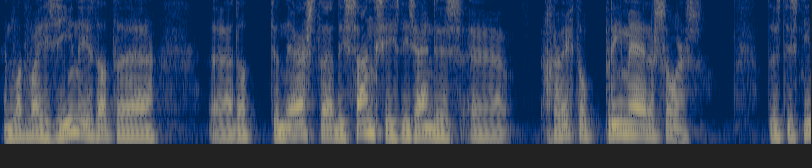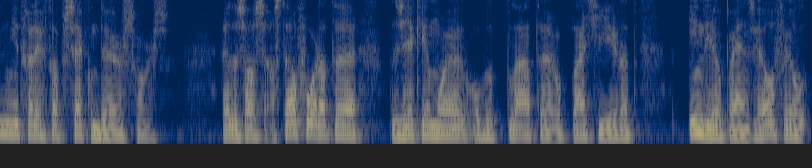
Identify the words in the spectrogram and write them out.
En wat wij zien is dat, eh, dat ten eerste die sancties, die zijn dus gericht op primaire source. Dus het is niet, niet gericht op secundaire source. Dus als, stel voor dat, dan zie ik heel mooi op eh, op plaatje hier, dat India opeens heel veel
